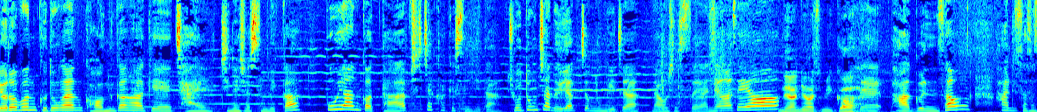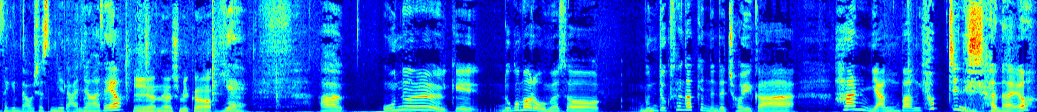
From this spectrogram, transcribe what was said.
여러분 그동안 건강하게 잘 지내셨습니까? 뽀얀 거탑 시작하겠습니다. 조동찬 의학 전문 기자 나오셨어요. 안녕하세요. 네, 안녕하십니까. 네, 박은성 한의사 선생님 나오셨습니다. 안녕하세요. 예, 안녕하십니까. 예. 아, 오늘 이렇게 녹음하러 오면서 문득 생각했는데 저희가 한 양방 협진이잖아요.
